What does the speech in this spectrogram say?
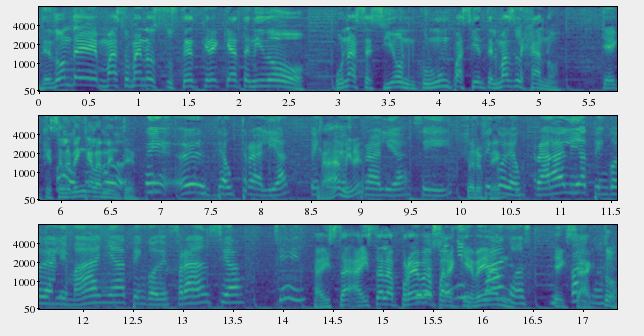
¿de dónde más o menos usted cree que ha tenido una sesión con un paciente, el más lejano? Que, que se le oh, venga a la mente. Eh, de, Australia. Tengo ah, de Australia, sí. Tengo de Australia, tengo de Alemania, tengo de Francia. Ahí está, ahí está la prueba para que vean. Exacto.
